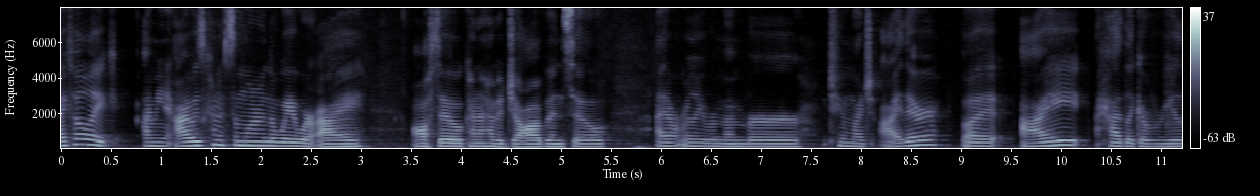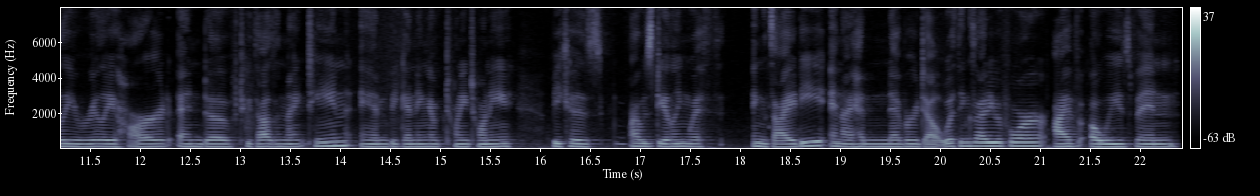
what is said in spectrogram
I felt like, I mean, I was kind of similar in the way where I also kind of had a job. And so I don't really remember too much either. But I had like a really, really hard end of 2019 and beginning of 2020 because I was dealing with anxiety and I had never dealt with anxiety before. I've always been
